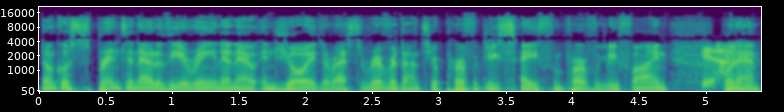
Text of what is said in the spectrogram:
don't go sprinting out of the arena now. Enjoy the rest of Riverdance. You're perfectly safe and perfectly fine. Yeah. But um,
